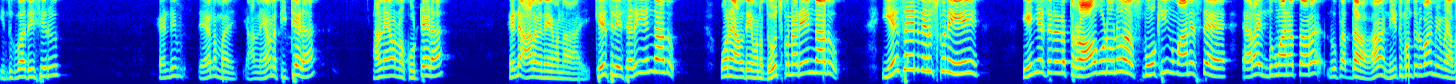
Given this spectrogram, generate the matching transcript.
ఎందుకు బాధేశారు? ఏంటి? ఏమన్నా వాళ్ళని ఏమన్నా తిట్టాడా? వాళ్ళని ఏమన్నా కొట్టాడా? ఏంటి వాళ్ళ మీద ఏమన్నా కేసులు వేసాడా ఏం కాదు. పోనీ వాళ్ళది ఏమన్నా దోచుకున్నాడు? ఏం కాదు. ఏసైని తెలుసుకుని ఏం చేశాడంటే త్రాగుడును ఆ స్మోకింగ్ మానేస్తే ఎరా ఎందుకు మానేస్తావరా? నువ్వు పెద్ద నీతిమంతుడువా? మేము ఎద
